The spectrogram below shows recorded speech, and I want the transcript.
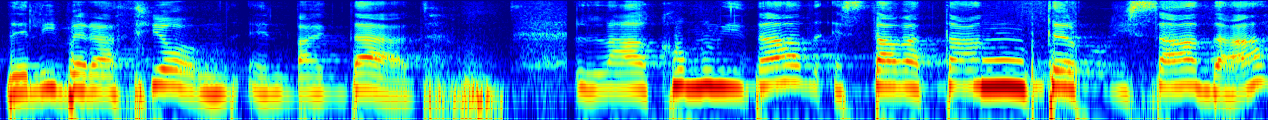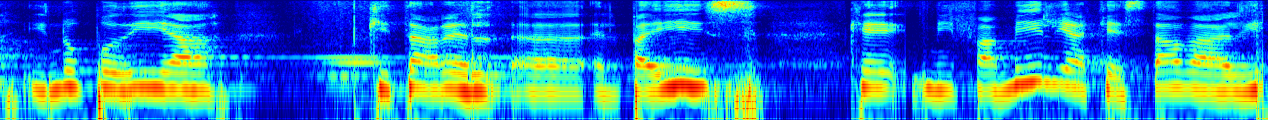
de liberación en Bagdad. La comunidad estaba tan terrorizada y no podía quitar el, eh, país que mi familia que estaba allí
